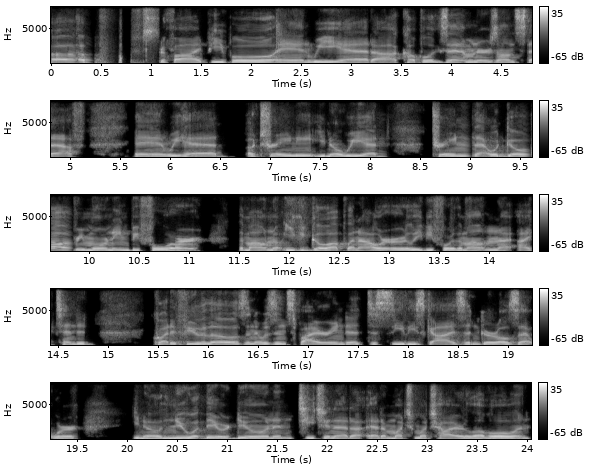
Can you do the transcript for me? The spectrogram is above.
uh, certified people, and we had uh, a couple examiners on staff, and we had a training. You know, we had training that would go out every morning before the mountain. You could go up an hour early before the mountain. I, I attended quite a few of those, and it was inspiring to to see these guys and girls that were, you know, knew what they were doing and teaching at a at a much much higher level. And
